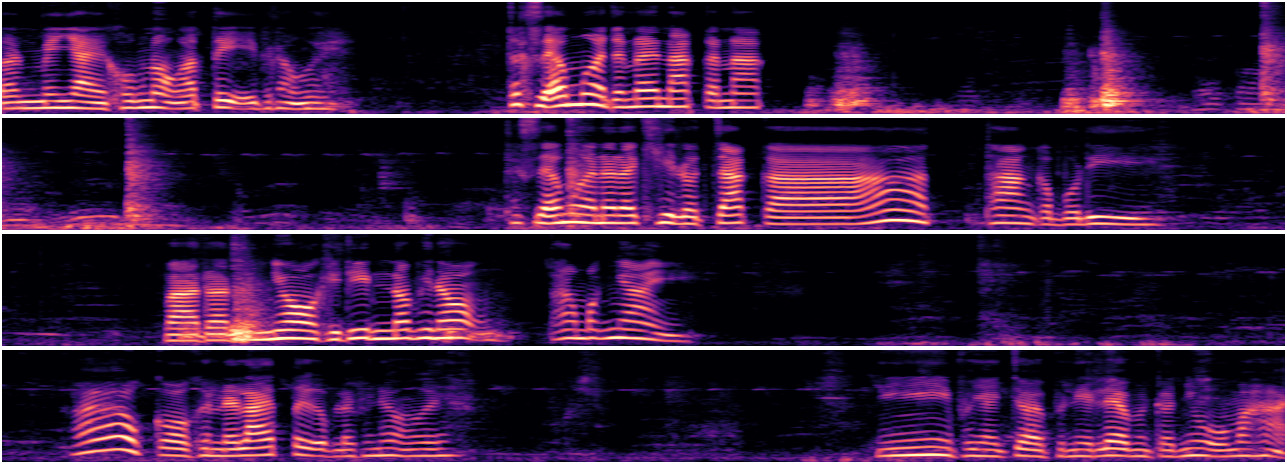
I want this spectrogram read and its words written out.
อันแม่ใหญ่ของน้องอาติพี่น้องเอ้ยจักเสียเมื่อจังได้นักกันนักเขากาวเนี่ยลืมจักเสียเมื่อนั่นแหละขี่รถจักรกะทางกับบดีบาดันย่อขี้ดินเนาะพี่น้องทางบักใหญ่ว้าวก่อขึ้นได้ลายเติบเลยพี่น้องเอ้ย นี่พญายจอยเพนนี้แล้วมันก็อยู่มาให้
